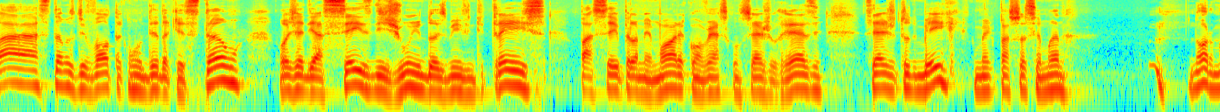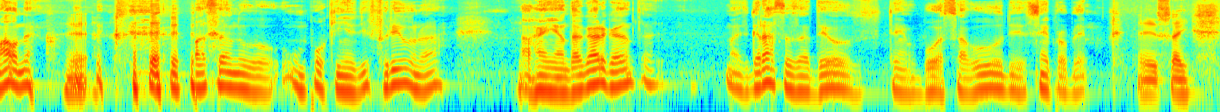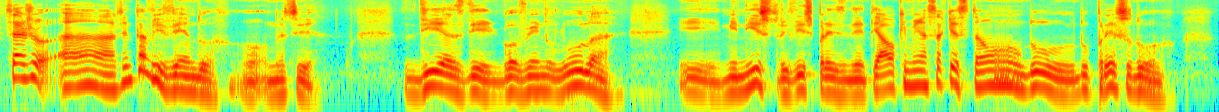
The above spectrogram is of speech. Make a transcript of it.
Olá, estamos de volta com o Dedo da Questão. Hoje é dia 6 de junho de 2023. Passeio pela memória, converso com o Sérgio Reze. Sérgio, tudo bem? Como é que passou a semana? Normal, né? É. Passando um pouquinho de frio, né? Arranhando a garganta. Mas graças a Deus tenho boa saúde, sem problema. É isso aí. Sérgio, a gente está vivendo nesse dias de governo Lula e ministro e vice-presidente Alckmin essa questão do, do preço do,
